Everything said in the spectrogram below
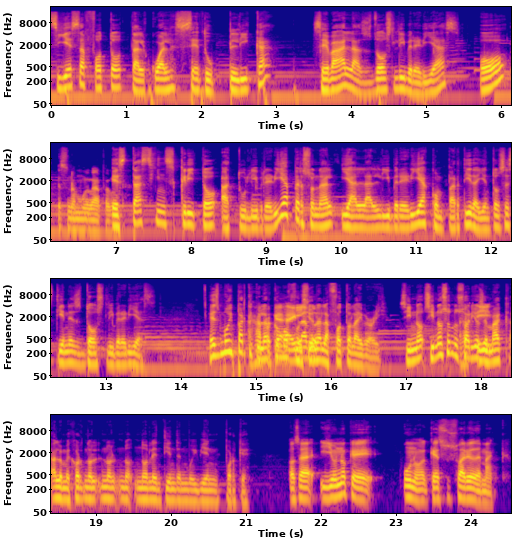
si esa foto tal cual se duplica, se va a las dos librerías o Es una muy buena pregunta. estás inscrito a tu librería personal y a la librería compartida y entonces tienes dos librerías. Es muy particular cómo la funciona la Photo Library. Si no, si no son usuarios y- de Mac, a lo mejor no, no- no- no le entienden muy bien por qué. O sea, y uno que, uno que es usuario de Mac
